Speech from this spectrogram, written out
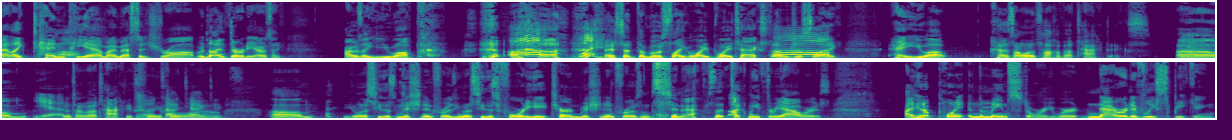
at like 10 p.m. I messaged Rob or 9:30. I was like, I was like, you up? Uh, I sent the most like white boy text. I'm just like, hey, you up? Because I want to talk about tactics. Um, Yeah. You want to talk about tactics You for me for a while? tactics? Um, you want to see this mission in Frozen? You want to see this 48 turn mission in Frozen Synapse that took me three hours? I hit a point in the main story where, narratively speaking,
